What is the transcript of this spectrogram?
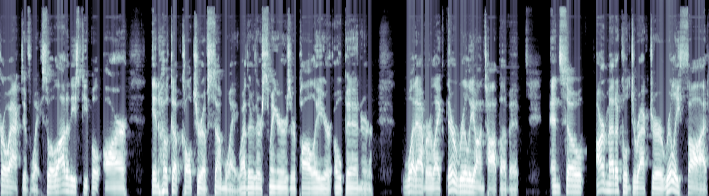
proactive way. So a lot of these people are in hookup culture of some way whether they're swingers or poly or open or whatever like they're really on top of it. And so our medical director really thought,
